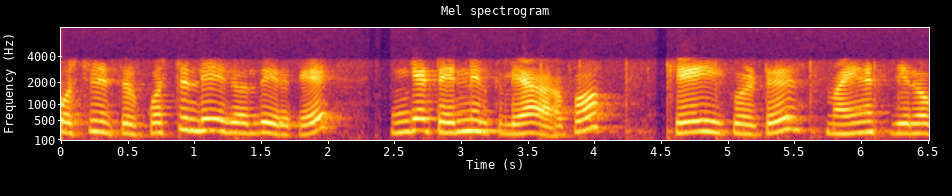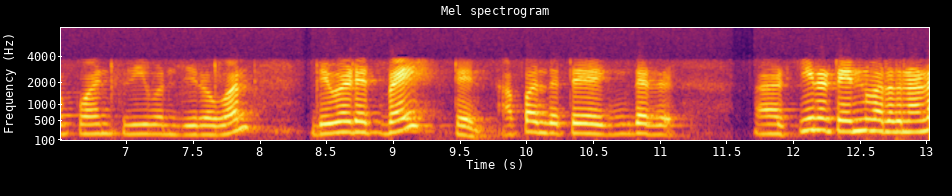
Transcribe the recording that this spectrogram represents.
question it's கொஸ்டின்லேயே இது வந்து இருக்குது இங்கே டென் இருக்கு இல்லையா? அப்போது K equal to minus zero point three one zero one divided by ten அப்போ இந்த டெ இந்த கீழே டென் வர்றதுனால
